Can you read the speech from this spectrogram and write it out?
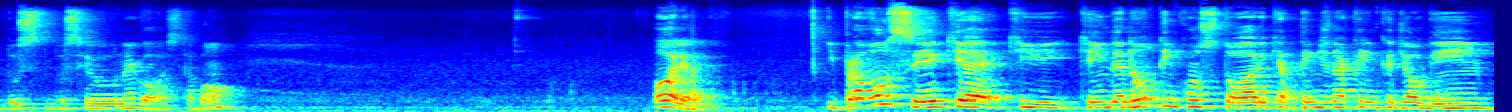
do, do seu negócio, tá bom? Olha, e para você que, é, que, que ainda não tem consultório, que atende na clínica de alguém,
